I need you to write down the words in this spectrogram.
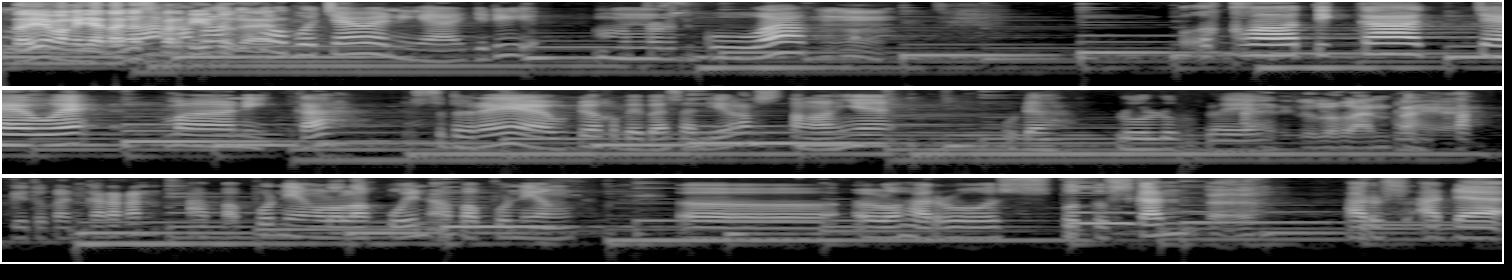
Tapi emang kenyataannya seperti itu kan? kalau buat cewek nih ya jadi menurut gua Mm. Ketika cewek menikah sebenarnya ya udah kebebasan dia kan setengahnya udah luluh lah ya luluh lantah ya. gitu kan karena kan apa pun yang lo lakuin apa pun yang eh, lo harus putuskan Heeh. harus ada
